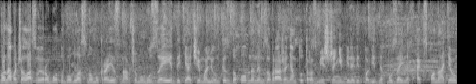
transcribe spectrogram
Вона почала свою роботу в обласному краєзнавчому музеї. Дитячі малюнки з доповненим зображенням тут розміщені біля відповідних музейних експонатів.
